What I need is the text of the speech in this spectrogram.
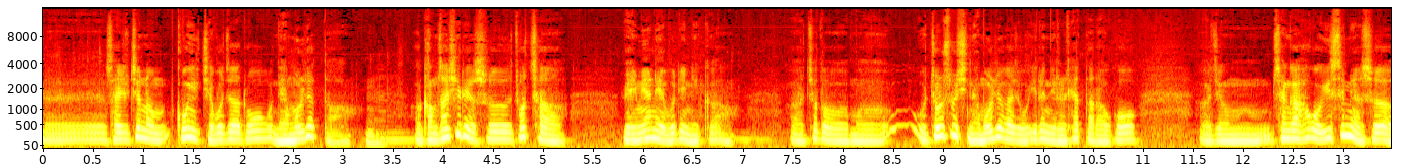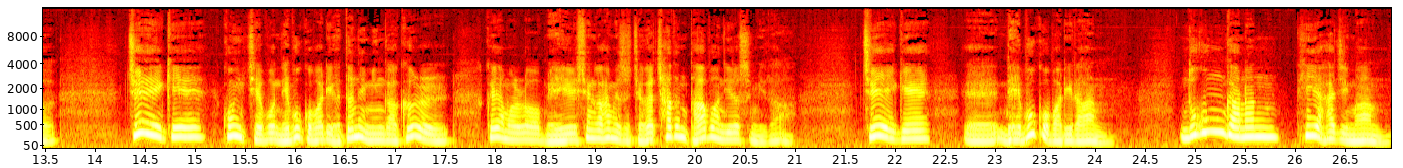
에, 사실 저는 공익 제보자로 내몰렸다. 음. 어, 감사실에서조차 외면해 버리니까 어, 저도 뭐 어쩔 수 없이 내몰려가지고 이런 일을 했다라고 어, 지금 생각하고 있으면서 저에게 공익 제보 내부 고발이 어떤 의미인가 그걸 그야말로 매일 생각하면서 제가 찾은 답은 이렇습니다. 저에게 내부 고발이란 누군가는 해야 하지만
